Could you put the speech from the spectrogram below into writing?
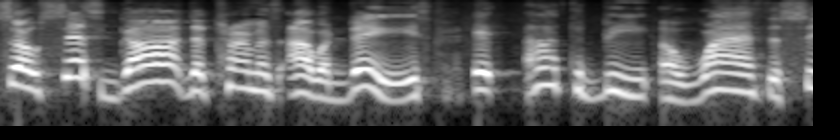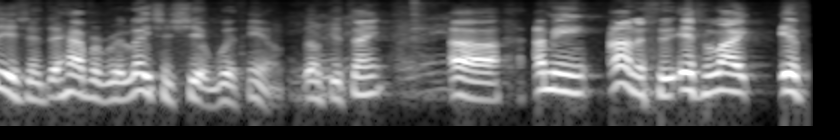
So, since God determines our days, it ought to be a wise decision to have a relationship with Him, don't you think? Uh, I mean, honestly, it's like if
